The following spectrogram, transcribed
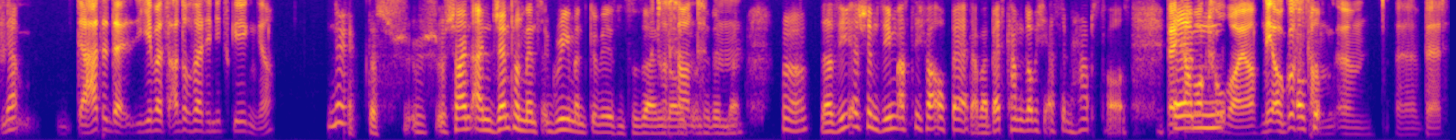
ja. da hatte der jeweils andere Seite nichts gegen, ja? Nee, das scheint ein Gentleman's Agreement gewesen zu sein, Interessant. Ich, mhm. ja, da sie, stimmt, 87 war auch Bad, aber Bad kam, glaube ich, erst im Herbst raus. Bad ähm, kam Oktober, ja. Nee, August Oktober. kam ähm, äh, Bad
